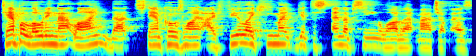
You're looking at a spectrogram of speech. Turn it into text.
Tampa loading that line, that Stamkos line. I feel like he might get to end up seeing a lot of that matchup as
